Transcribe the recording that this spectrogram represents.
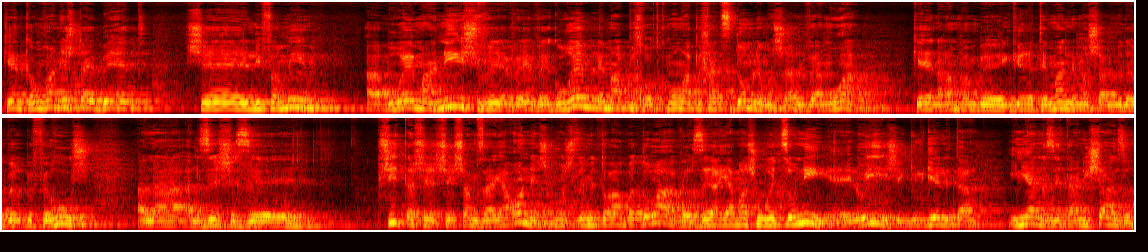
כן, כמובן יש את ההיבט שלפעמים הבורא מעניש ו- ו- וגורם למהפכות, כמו מהפכת סדום למשל ועמורה. כן, הרמב"ם באיגרת תימן למשל מדבר בפירוש על, ה- על זה שזה פשיטא ששם זה היה עונש, כמו שזה מתואר בתורה, וזה היה משהו רצוני, אלוהי, שגלגל את העניין הזה, את הענישה הזאת.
